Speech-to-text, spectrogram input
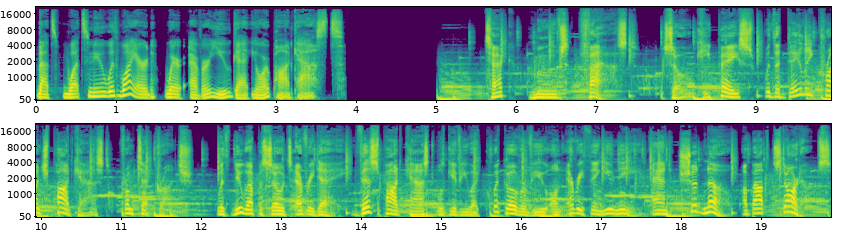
That's What's New with Wired wherever you get your podcasts. Tech moves fast. So keep pace with the Daily Crunch podcast from TechCrunch. With new episodes every day, this podcast will give you a quick overview on everything you need and should know about startups,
